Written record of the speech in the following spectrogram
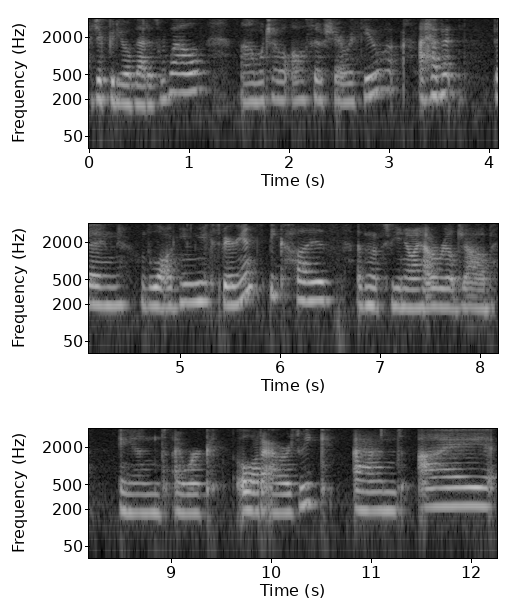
I took video of that as well, um, which I will also share with you. I haven't been vlogging the experience because as most of you know, I have a real job and I work a lot of hours a week and I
